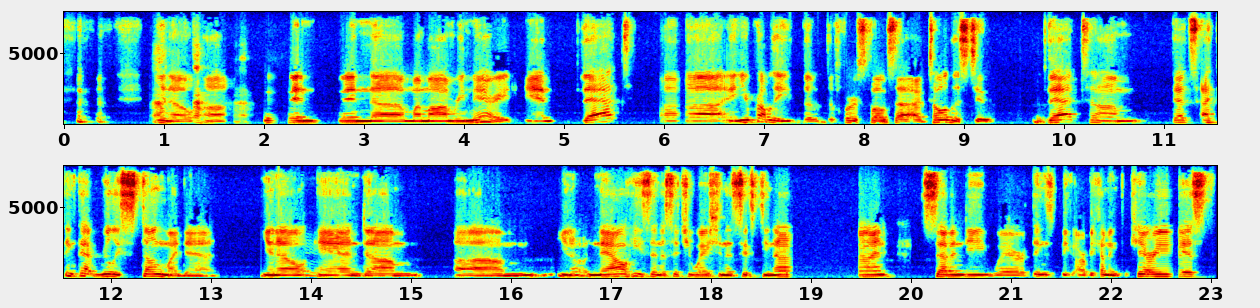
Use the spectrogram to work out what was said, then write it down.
you know, uh, when when uh, my mom remarried, and that uh, and you're probably the, the first folks I, have told this to. That um, that's I think that really stung my dad, you know, mm-hmm. and um, um, you know, now he's in a situation in 69, 70 where things be, are becoming precarious.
